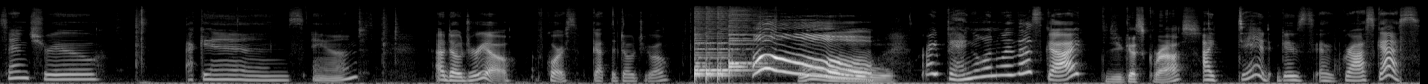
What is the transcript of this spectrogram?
Sandshrew, Ekans, and a Dodrio. Of course, got the Dodrio. Oh! Ooh. Right bang on with this guy. Did you guess grass? I did. It was a grass guess.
